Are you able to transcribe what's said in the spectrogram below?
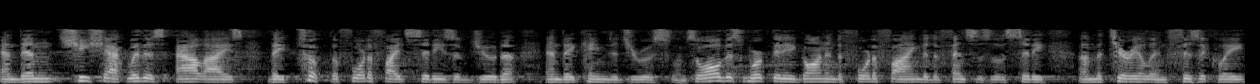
And then Shishak with his allies, they took the fortified cities of Judah and they came to Jerusalem. So all this work that he'd gone into fortifying the defenses of the city, uh, material and physically,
